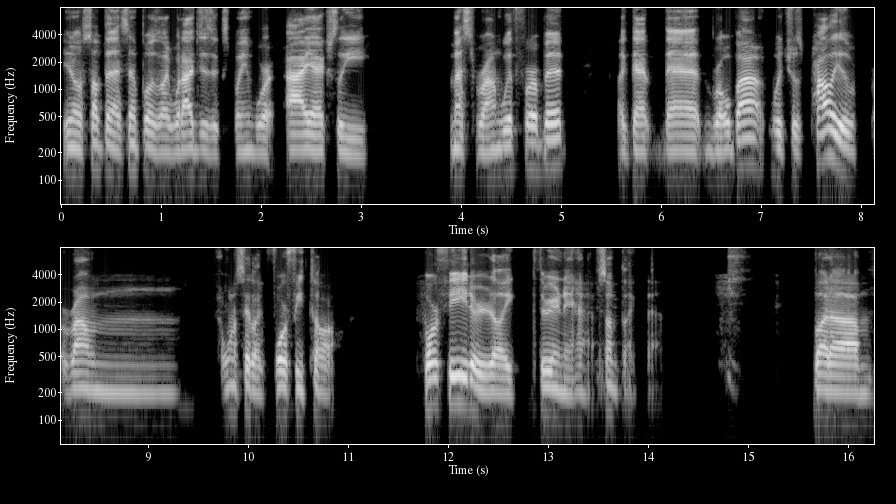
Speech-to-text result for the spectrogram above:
you know, something as simple as like what I just explained where I actually messed around with for a bit, like that that robot, which was probably around I want to say like four feet tall four feet or like three and a half, something like that. But um,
